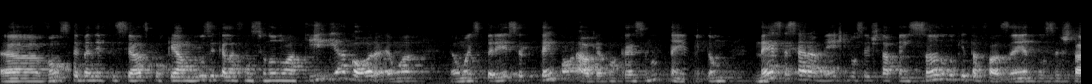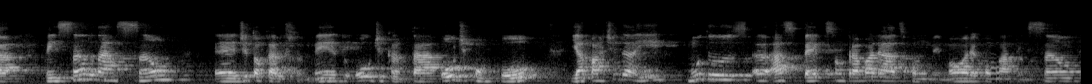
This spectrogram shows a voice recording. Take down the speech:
uh, vão ser beneficiados porque a música ela funciona no aqui e agora. É uma, é uma experiência temporal que acontece no tempo. Então, necessariamente você está pensando no que está fazendo, você está pensando na ação é, de tocar o instrumento, ou de cantar, ou de compor, e a partir daí muitos uh, aspectos são trabalhados, como memória, como atenção,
